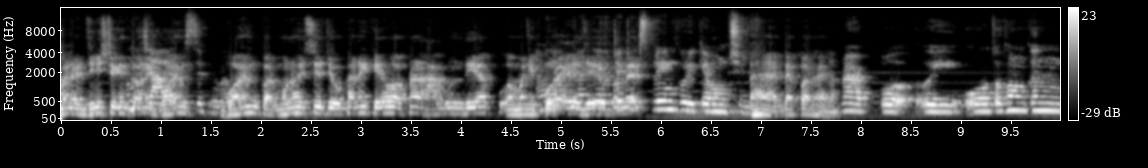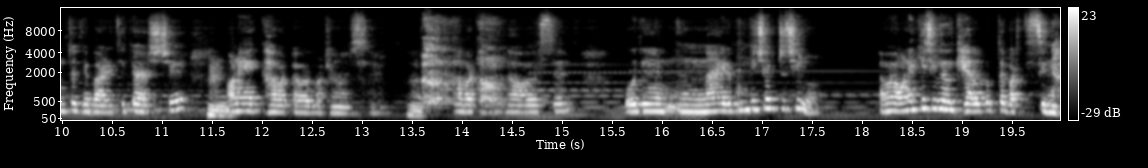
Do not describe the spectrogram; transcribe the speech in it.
মানে জিনিসটা কিন্তু অনেক। ভয়ঙ্কর মনে হয়েছে যে ওখানে কেউ আপনার আগুন দিয়ে মানে পোড়াইলে যে রকমের এক্সপ্লেন করি কেমন ছিল। হ্যাঁ ব্যাপার হয়। আপনার ওই ও তখন ওখান থেকে বাড়ি থেকে আসছে। অনেক খাবার টাবার পাঠানো হয়েছে। খাবার টাবার খাওয়া হয়েছে। ওই দিন না এরকম কিছু একটা ছিল। আমি অনেক কিছু কিন্তু খেয়াল করতে পারতেছি না।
